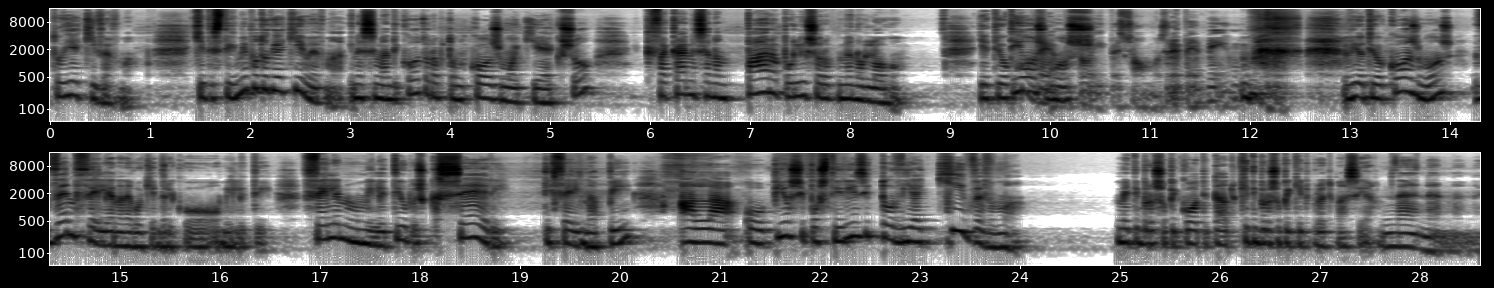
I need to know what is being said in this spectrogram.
Το διακύβευμα. Και τη στιγμή που το διακύβευμα είναι σημαντικότερο από τον κόσμο εκεί έξω, θα κάνεις έναν πάρα πολύ ισορροπημένο λόγο. Γιατί ο Τι ωραίο που κόσμος, το είπες όμως, ρε παιδί μου. διότι ο κόσμος δεν θέλει έναν εγωκεντρικό ομιλητή. Θέλει έναν ομιλητή ο οποίος ξέρει τι θέλει να πει, αλλά ο οποίος υποστηρίζει το διακύβευμα με την προσωπικότητά του και την προσωπική του προετοιμασία. Ναι, ναι, ναι, ναι,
